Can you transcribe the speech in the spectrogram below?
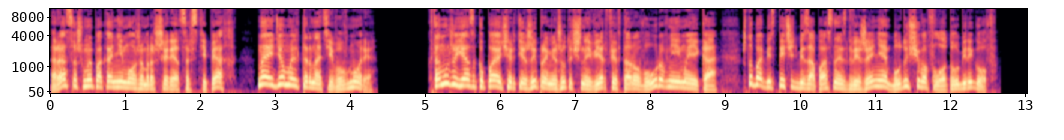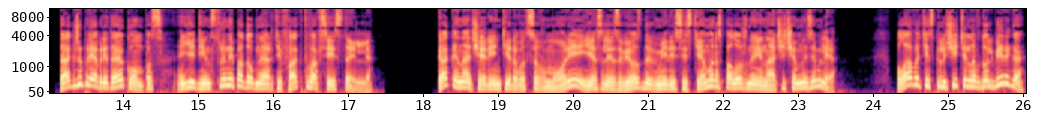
Раз уж мы пока не можем расширяться в степях, найдем альтернативу в море. К тому же я закупаю чертежи промежуточной верфи второго уровня и маяка, чтобы обеспечить безопасность движения будущего флота у берегов. Также приобретаю компас, единственный подобный артефакт во всей стелле. Как иначе ориентироваться в море, если звезды в мире системы расположены иначе, чем на Земле? Плавать исключительно вдоль берега?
